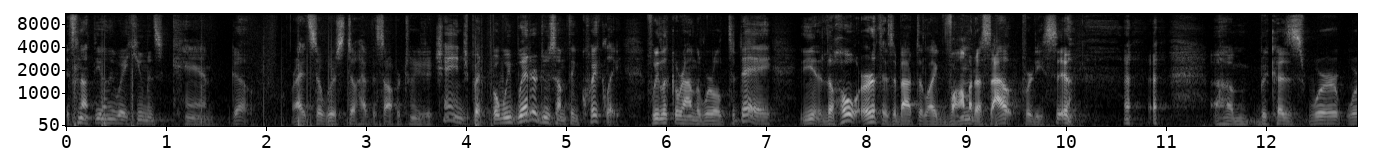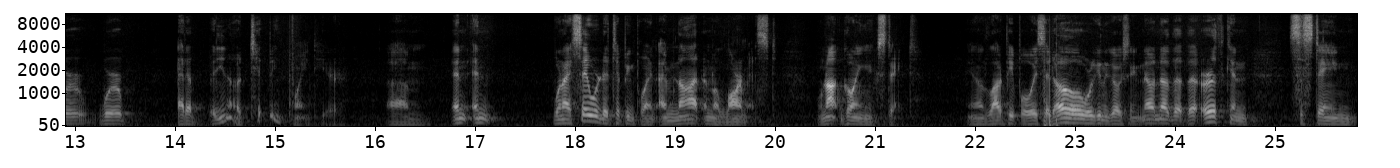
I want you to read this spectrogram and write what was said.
It's not the only way humans can go, right? So we still have this opportunity to change, but, but we better do something quickly. If we look around the world today, you know, the whole earth is about to like vomit us out pretty soon um, because we're, we're, we're at a, you know, a tipping point here. Um, and, and when I say we're at a tipping point, I'm not an alarmist. We're not going extinct. You know, a lot of people always said, "Oh, we're going to go extinct." No, no, the, the Earth can sustain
